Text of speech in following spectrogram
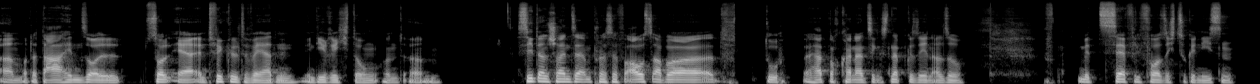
Ähm, oder dahin soll, soll er entwickelt werden in die Richtung. Und ähm, sieht anscheinend sehr impressive aus, aber du, er hat noch keinen einzigen Snap gesehen, also mit sehr viel Vorsicht zu genießen.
